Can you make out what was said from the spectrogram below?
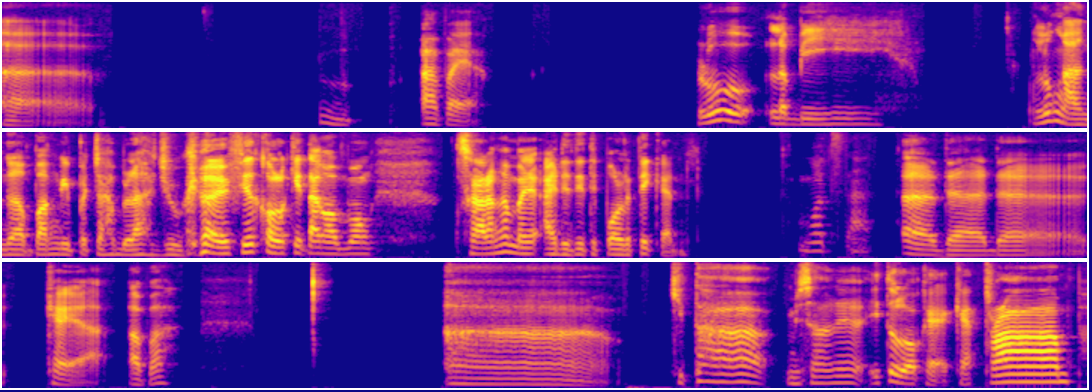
uh, apa ya? Lu lebih lu nggak gampang dipecah belah juga. I feel kalau kita ngomong sekarang kan banyak identity politik kan? What's that? uh, the the kayak apa? Eh kita misalnya itu loh kayak kayak Trump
